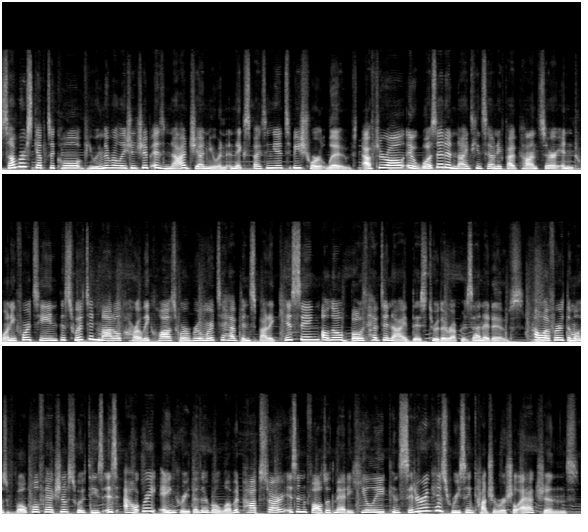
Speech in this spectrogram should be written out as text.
Some are skeptical, viewing the relationship is not genuine and expecting it to be short-lived. After all, it was at a 1975 concert in 2014 the Swift and model Karlie Kloss were rumored to have been spotted kissing, although both have denied this through their representatives. However, the most vocal faction of Swifties is outright angry that their beloved pop star is involved with Matty Healy considering his recent controversial actions.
